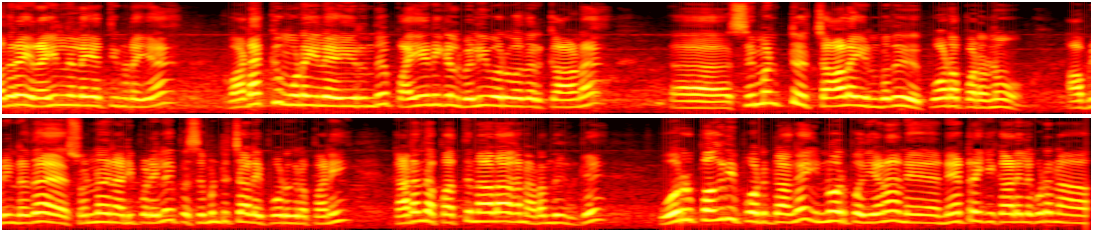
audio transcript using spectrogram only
மதுரை ரயில் நிலையத்தினுடைய வடக்கு முனையிலே இருந்து பயணிகள் வெளிவருவதற்கான சிமெண்ட்டு சாலை என்பது போடப்படணும் அப்படின்றத சொன்னதன் அடிப்படையில் இப்போ சிமெண்ட் சாலை போடுகிற பணி கடந்த பத்து நாளாக நடந்துருக்கு ஒரு பகுதி போட்டுட்டாங்க இன்னொரு பகுதி. ஏன்னா நே நேற்றைக்கு காலையில் கூட நான்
